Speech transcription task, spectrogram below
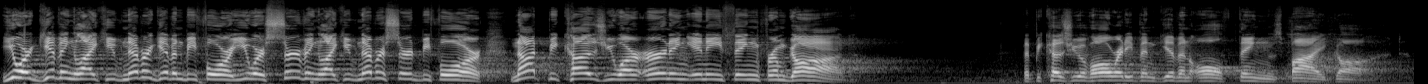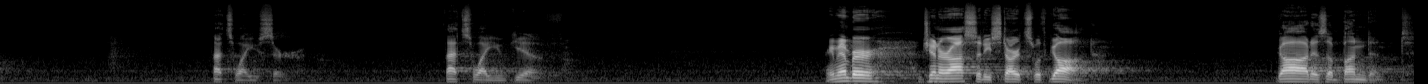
You are giving like you've never given before. You are serving like you've never served before, not because you are earning anything from God, but because you have already been given all things by God. That's why you serve. That's why you give. Remember, generosity starts with God. God is abundant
